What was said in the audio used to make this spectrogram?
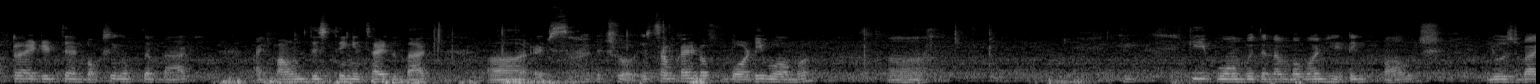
after I did the unboxing of the bag I found this thing inside the bag. Uh, it's it's it's some kind of body warmer. Uh, keep warm with the number one heating pouch used by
